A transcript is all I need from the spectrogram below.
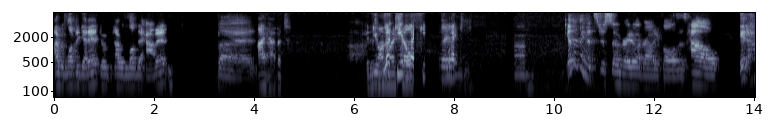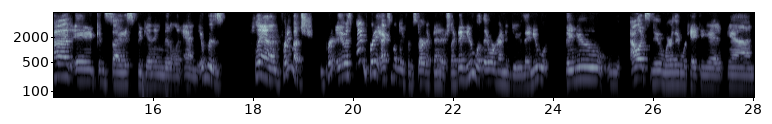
I would love to get it. It would- I would love to have it, but I have it. It is You on my lucky, shelf. lucky, lucky. Um, the other thing that's just so great about Gravity Falls is how it had a concise beginning, middle, and end. It was planned pretty much. It was planned pretty excellently from start to finish. Like they knew what they were going to do. They knew. They knew. Alex knew where they were taking it and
